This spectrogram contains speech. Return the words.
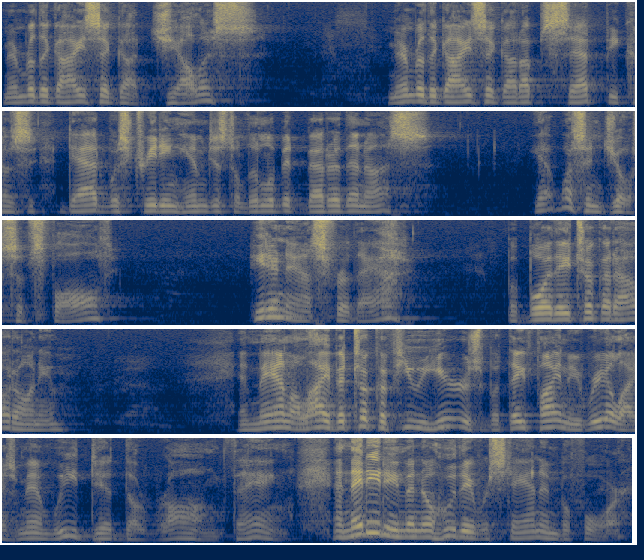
Remember the guys that got jealous? Remember the guys that got upset because dad was treating him just a little bit better than us? Yeah, it wasn't Joseph's fault. He didn't ask for that. But boy, they took it out on him. And man alive, it took a few years, but they finally realized, man, we did the wrong thing. And they didn't even know who they were standing before.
